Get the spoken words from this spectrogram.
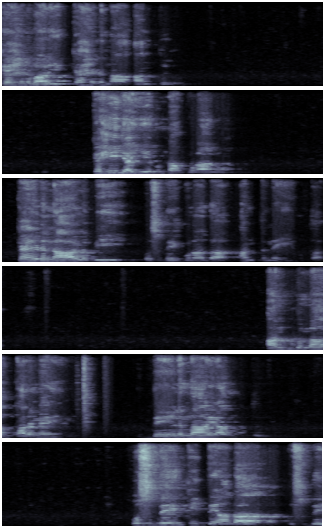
ਕਹਿਣ ਵਾਲੇ ਕਹਿਣ ਨਾ ਅੰਤ। ਕਹੀ ਜਾਈਏ ਉਹਨਾਂ ਗੁਣਾਂ ਨੂੰ, ਕਹਿਣ ਨਾਲ ਵੀ ਉਸ ਦੇ ਗੁਣਾਂ ਦਾ ਅੰਤ ਨਹੀਂ ਹੁੰਦਾ। ਅੰਤ ਨਾ ਕਰਨੇ, ਦੇਣ ਨਾ ਅੰਤ ਉਸ ਦੇ ਕੀਤਿਆਂ ਦਾ ਉਸ ਦੇ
